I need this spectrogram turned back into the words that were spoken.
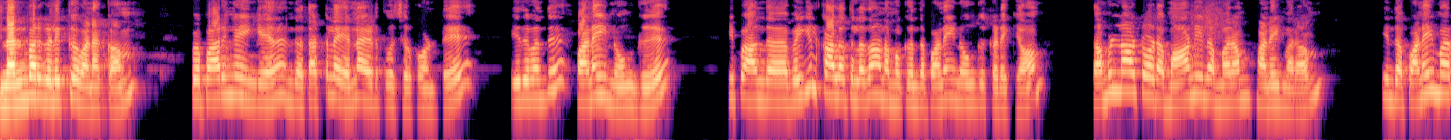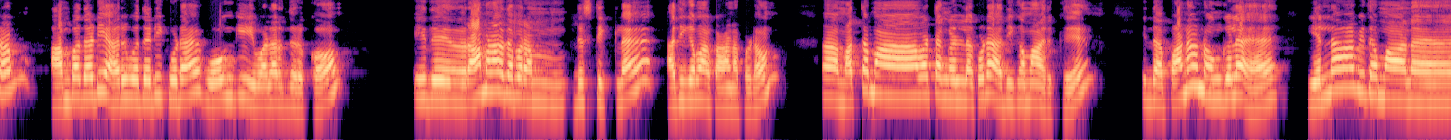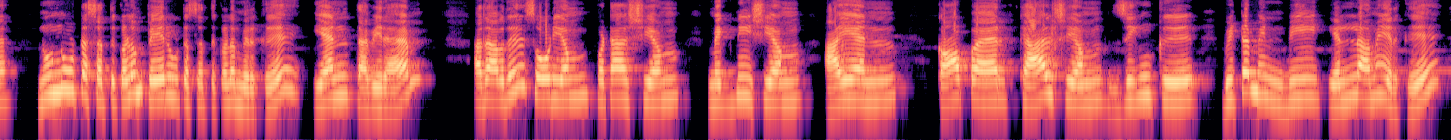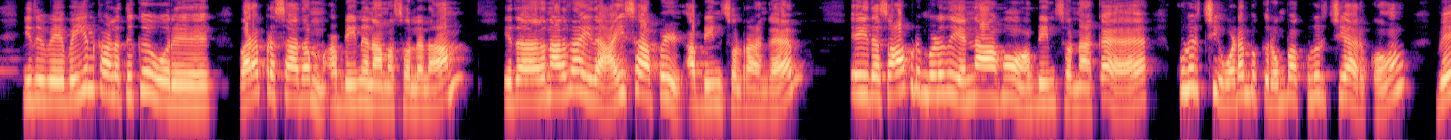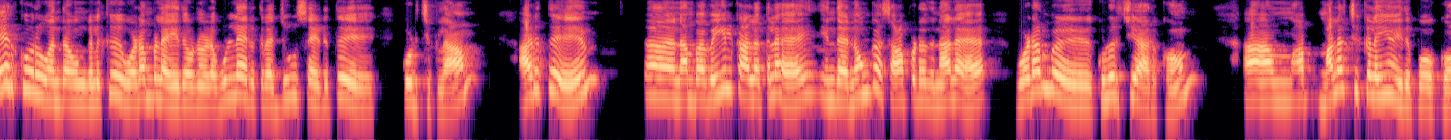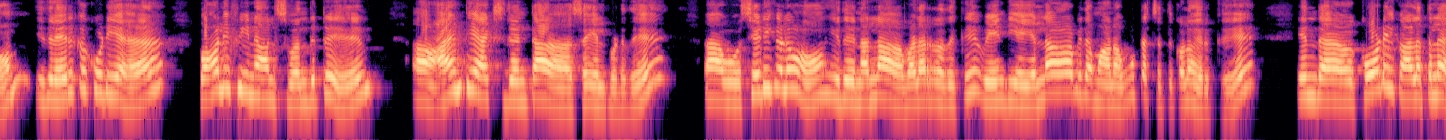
நண்பர்களுக்கு வணக்கம். இப்போ பாருங்க இங்க இந்த தட்டுல என்ன எடுத்து வச்சிருக்கோன்ட்டு இது வந்து பனை நொங்கு. இப்போ அந்த வெயில் காலத்துல தான் நமக்கு இந்த பனை நொங்கு கிடைக்கும். தமிழ்நாட்டோட மாநில மரம் பனை மரம். இந்த பனை மரம் ஐம்பது அடி அறுபது அடி கூட ஓங்கி வளர்ந்திருக்கும். இது ராமநாதபுரம் டிஸ்ட்ரிக்ட்ல அதிகமாக காணப்படும். மற்ற மாவட்டங்களில் கூட அதிகமாக இருக்கு. இந்த பனை நொங்குல எல்லா விதமான நுண்ணூட்ட சத்துக்களும் பேரூட்ட சத்துக்களும் இருக்கு. என் தவிர அதாவது sodium potassium magnesium iron copper calcium zinc vitamin B எல்லாமே இருக்கு. இது வெயில் காலத்துக்கு ஒரு வரப்பிரசாதம் அப்படின்னு நாம சொல்லலாம். இது அதனால தான் இது ஐஸ் ஆப்பிள் அப்படின்னு சொல்றாங்க. இதை சாப்பிடும் பொழுது என்ன ஆகும் அப்படின்னு சொன்னாக்க குளிர்ச்சி உடம்புக்கு ரொம்ப குளிர்ச்சியா இருக்கும். வேர்க்கூறு வந்தவங்களுக்கு உடம்புல இதனோட உள்ள இருக்கிற ஜூஸ் எடுத்து குடிச்சுக்கலாம். அடுத்து நம்ம வெயில் காலத்துல இந்த நொங்கை சாப்பிட்றதுனால உடம்பு குளிர்ச்சியா இருக்கும். மலச்சிக்கலையும் இது போக்கும். இதில் இருக்கக்கூடிய பாலிஃபீனால்ஸ் வந்துட்டு ஆன்டி ஆக்சிடெண்ட்டாக செயல்படுது. செடிகளும் இது நல்லா வளர்றதுக்கு வேண்டிய எல்லா விதமான ஊட்டச்சத்துக்களும் இருக்குது இந்த கோடை காலத்தில்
